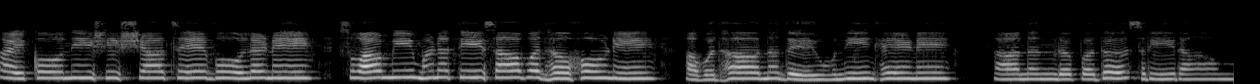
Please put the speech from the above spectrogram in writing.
ऐकोनी शिष्याचे बोलणे. स्वामी म्हणती सावध होणे. अवधान देऊनी घेणे. आनंद पद श्रीराम.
